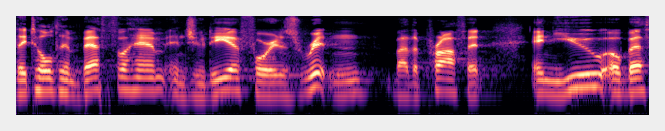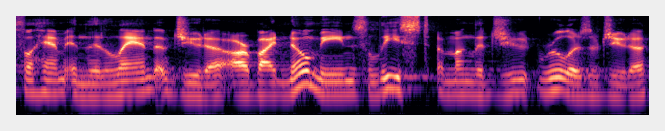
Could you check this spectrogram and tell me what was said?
They told him, Bethlehem in Judea, for it is written by the prophet, And you, O Bethlehem, in the land of Judah, are by no means least among the rulers of Judah,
